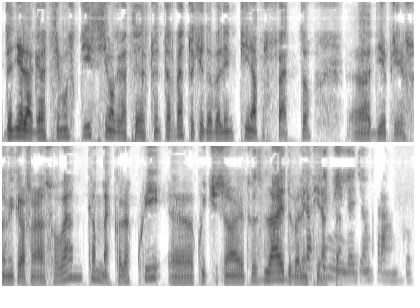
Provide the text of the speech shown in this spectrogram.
Daniela, grazie moltissimo, grazie del tuo intervento. Chiedo a Valentina, perfetto, uh, di aprire il suo microfono e la sua webcam. Eccola qui, uh, qui ci sono le tue slide. Valentina. Grazie mille Gianfranco.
